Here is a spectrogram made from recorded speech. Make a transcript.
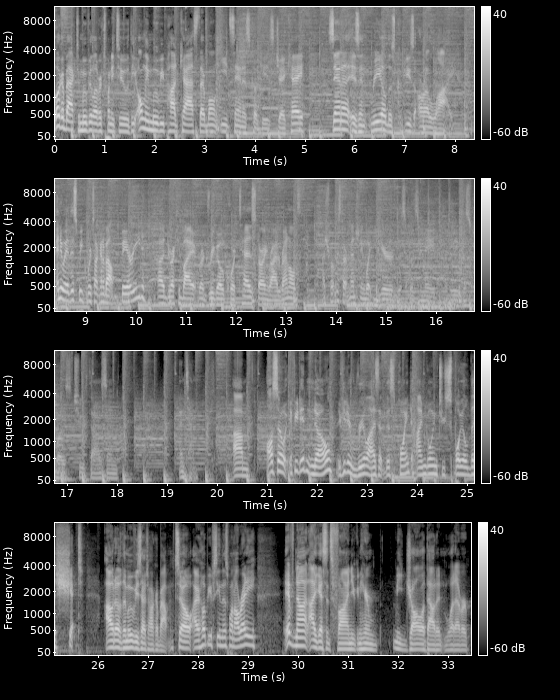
Welcome back to Movie Lover 22, the only movie podcast that won't eat Santa's cookies. JK, Santa isn't real, those cookies are a lie. Anyway, this week we're talking about Buried, uh, directed by Rodrigo Cortes, starring Ryan Reynolds. I should probably start mentioning what year this was made. I believe this was 2010. Um, also, if you didn't know, if you didn't realize at this point, I'm going to spoil the shit out of the movies I talk about. So I hope you've seen this one already. If not, I guess it's fine. You can hear me jaw about it, whatever.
